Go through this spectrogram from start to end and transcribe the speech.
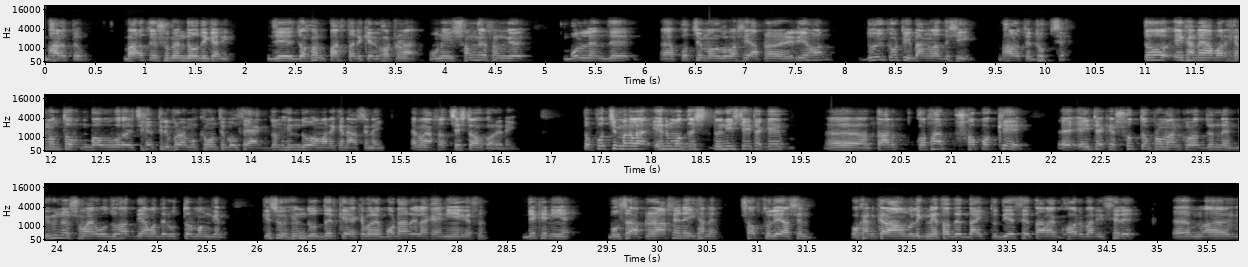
ভারতেও ভারতীয় শুভেন্দু অধিকারী, যে যখন পাঁচ তারিখের ঘটনা, উনি সঙ্গে সঙ্গে বললেন যে পশ্চিমবঙ্গবাসী আপনারা রেডি হন, দুই কোটি বাংলাদেশি ভারতে ঢুকছে। তো এখানে আবার হেমন্ত বাবু বলছে, ত্রিপুরার মুখ্যমন্ত্রী বলছে, একজন হিন্দু আমার এখানে আসে নাই এবং আসার চেষ্টাও করে নাই। তো পশ্চিমবাংলা এর মধ্যে সেটাকে আহ, তার কথার সপক্ষে এইটাকে সত্য প্রমাণ করার জন্য বিভিন্ন সময় অজুহাত দিয়ে আমাদের উত্তরবঙ্গের কিছু হিন্দুদেরকে একেবারে বর্ডার এলাকায় নিয়ে গেছে দেখে নিয়ে। বলছে আপনারা আসেন এইখানে সব চলে আসেন। ওখানকার আওয়ামী লীগ নেতাদের দায়িত্ব দিয়েছে তারা ঘর বাড়ি ছেড়ে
